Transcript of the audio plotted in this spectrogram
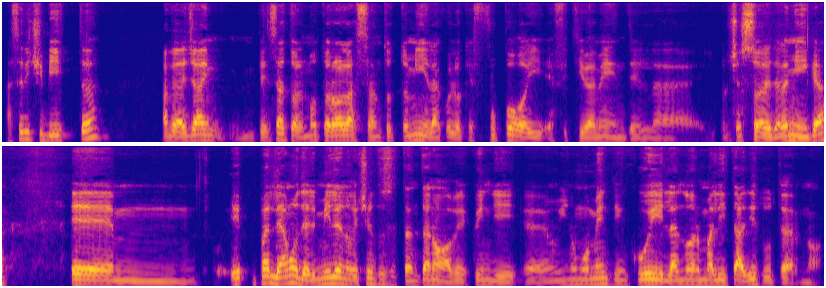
a 16 bit, aveva già pensato al Motorola 68000, quello che fu poi effettivamente il, il processore dell'Amiga, e, ehm, e, parliamo del 1979, quindi eh, in un momento in cui la normalità di tutto erano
